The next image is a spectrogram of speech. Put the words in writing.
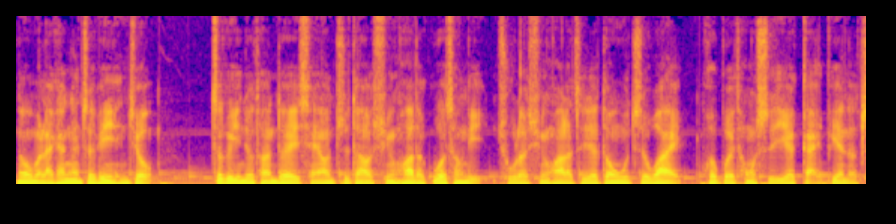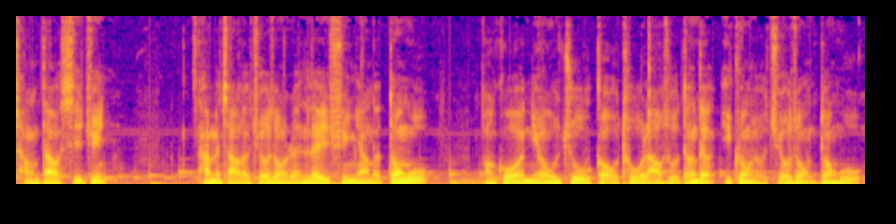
那我们来看看这篇研究。这个研究团队想要知道驯化的过程里，除了驯化了这些动物之外，会不会同时也改变了肠道细菌？他们找了九种人类驯养的动物，包括牛、猪、狗、兔、老鼠等等，一共有九种动物。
